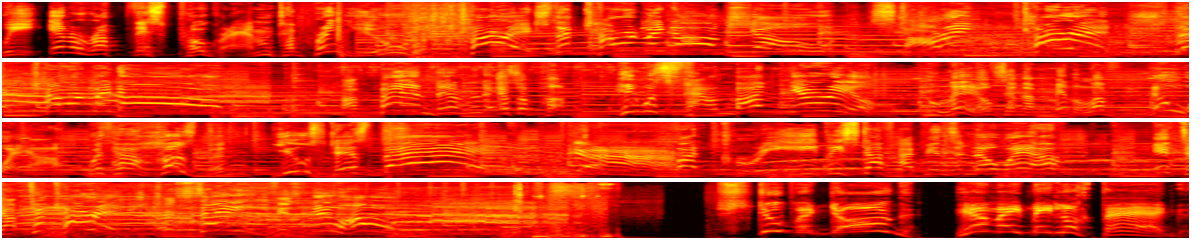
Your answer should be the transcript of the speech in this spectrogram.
We interrupt this program to bring you Courage, the Cowardly Dog Show, starring Courage, the Cowardly Dog. Abandoned as a pup, he was found by Muriel, who lives in the middle of nowhere with her husband, Eustace Bagge. But creepy stuff happens in nowhere. It's up to Courage to save his new home. Stupid dog! You made me look bad!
